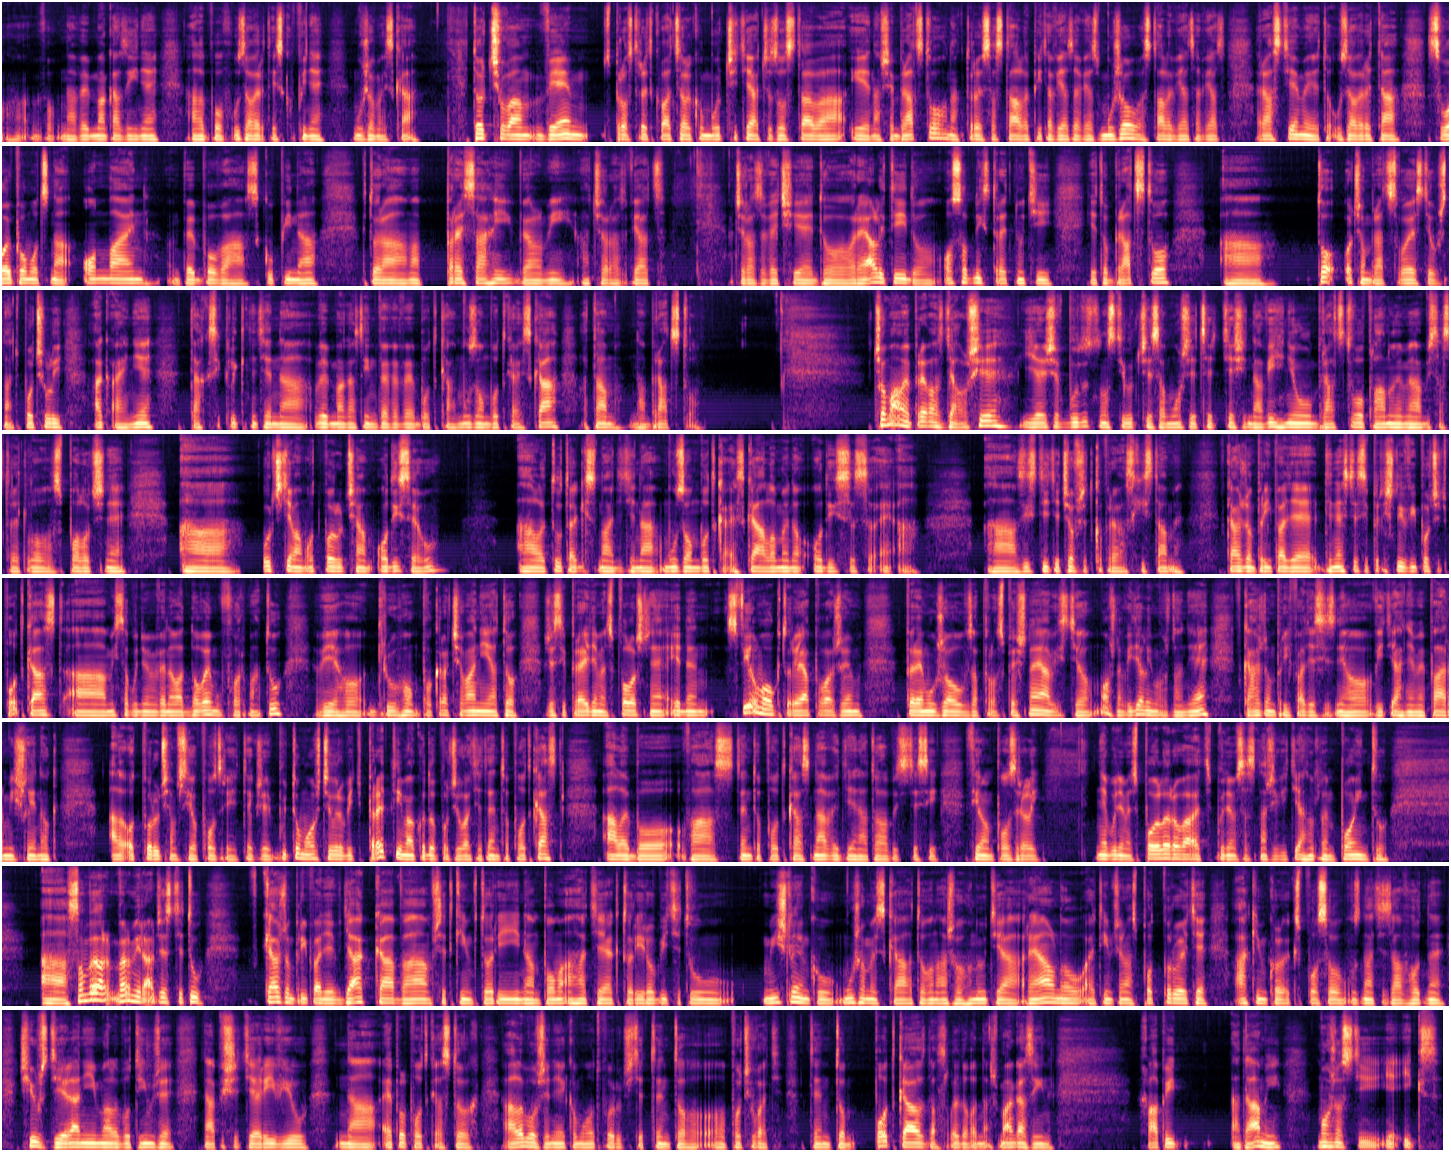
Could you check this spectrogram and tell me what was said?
na web magazíne alebo v uzavretej skupine mužom.sk. To, čo vám viem sprostredkovať celkom určite a čo zostáva, je naše bratstvo, na ktoré sa stále pýta viac a viac mužov a stále viac a viac rastieme. Je to uzavretá svojpomocná online webová skupina, ktorá má presahy veľmi a čoraz viac a čoraz väčšie do reality, do osobných stretnutí. Je to bratstvo a to, o čom bratstvo je, ste už snáď počuli. Ak aj nie, tak si kliknete na webmagazín www.muzom.sk a tam na bratstvo. Čo máme pre vás ďalšie, je, že v budúcnosti určite sa môžete tešiť na vyhňu, bratstvo, plánujeme, aby sa stretlo spoločne a určite vám odporúčam Odiseu, ale tu takisto nájdete na muzom.sk lomeno odisea a zistíte, čo všetko pre vás chystáme. V každom prípade dnes ste si prišli vypočuť podcast a my sa budeme venovať novému formátu v jeho druhom pokračovaní a to, že si prejdeme spoločne jeden z filmov, ktoré ja považujem pre mužov za prospešné a vy ste ho možno videli, možno nie. V každom prípade si z neho vyťahneme pár myšlienok ale odporúčam si ho pozrieť. Takže buď to môžete urobiť predtým, ako dopočúvate tento podcast, alebo vás tento podcast navedie na to, aby ste si film pozreli nebudeme spoilerovať, budeme sa snažiť vytiahnuť len pointu. A som veľ, veľmi rád, že ste tu. V každom prípade vďaka vám všetkým, ktorí nám pomáhate a ktorí robíte tú myšlienku mužom SK, toho nášho hnutia reálnou, aj tým, že nás podporujete akýmkoľvek spôsobom uznáte za vhodné, či už sdielaním, alebo tým, že napíšete review na Apple podcastoch, alebo že niekomu odporúčite tento, počúvať tento podcast a sledovať náš magazín. Chlapi, a dámy, možností je X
